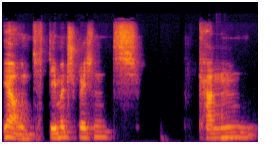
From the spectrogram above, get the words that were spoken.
Ja, und dementsprechend kann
